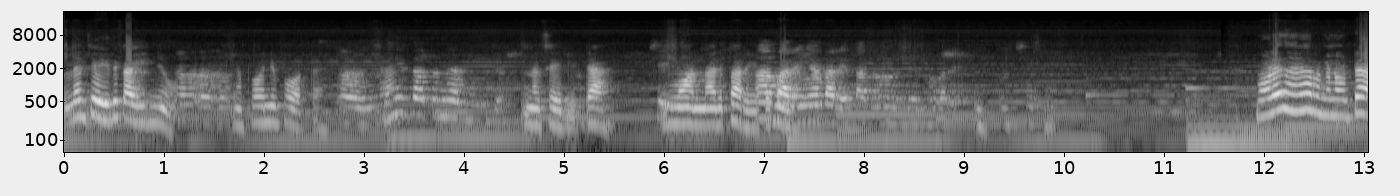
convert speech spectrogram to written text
എല്ലാം ചെയ്ത് കഴിഞ്ഞു. അപ്പൊ ഇനി പോട്ടെ. എന്നാ ശരി താത്ത ഒന്ന് ഇറങ്ങിക്കോ. എന്നാ ശരി ട്ടാ. വന്നാൽ പറയട്ടെ. മോളെ ഞാൻ ഇറങ്ങണോട്ടാ?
